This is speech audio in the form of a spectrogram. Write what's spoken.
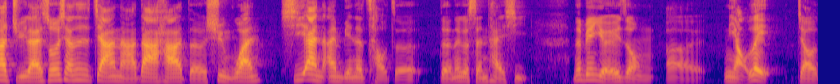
那举来说，像是加拿大哈德逊湾西岸岸边的草泽的那个生态系，那边有一种呃鸟类叫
